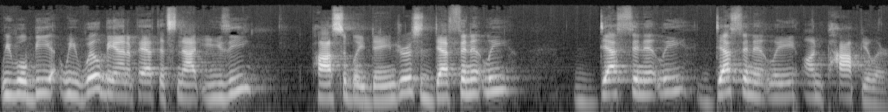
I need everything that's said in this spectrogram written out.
we will be, we will be on a path that's not easy, possibly dangerous, definitely, definitely, definitely unpopular.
